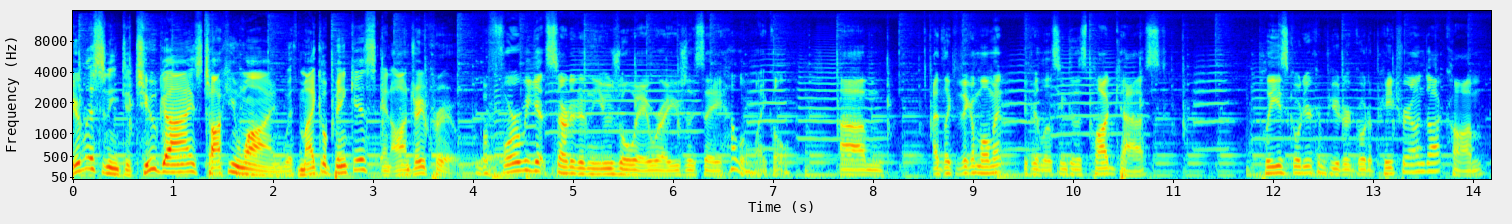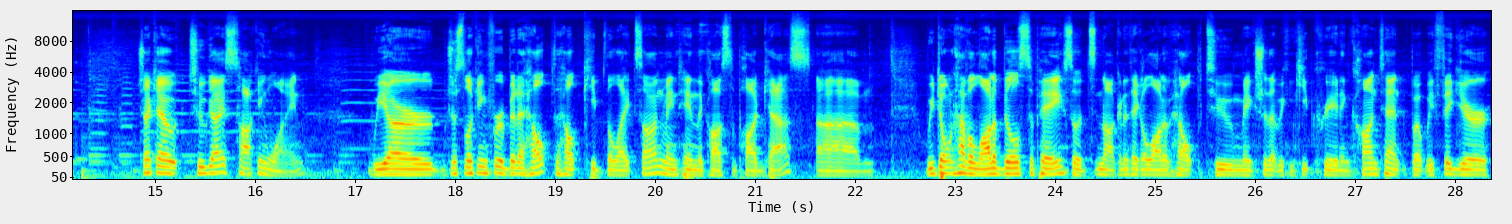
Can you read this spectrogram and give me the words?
You're listening to Two Guys Talking Wine with Michael Pincus and Andre Proulx. Before we get started in the usual way, where I usually say, hello, Michael, um, I'd like to take a moment, if you're listening to this podcast, please go to your computer, go to patreon.com, check out Two Guys Talking Wine. We are just looking for a bit of help to help keep the lights on, maintain the cost of podcasts. Um, we don't have a lot of bills to pay, so it's not going to take a lot of help to make sure that we can keep creating content, but we figure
